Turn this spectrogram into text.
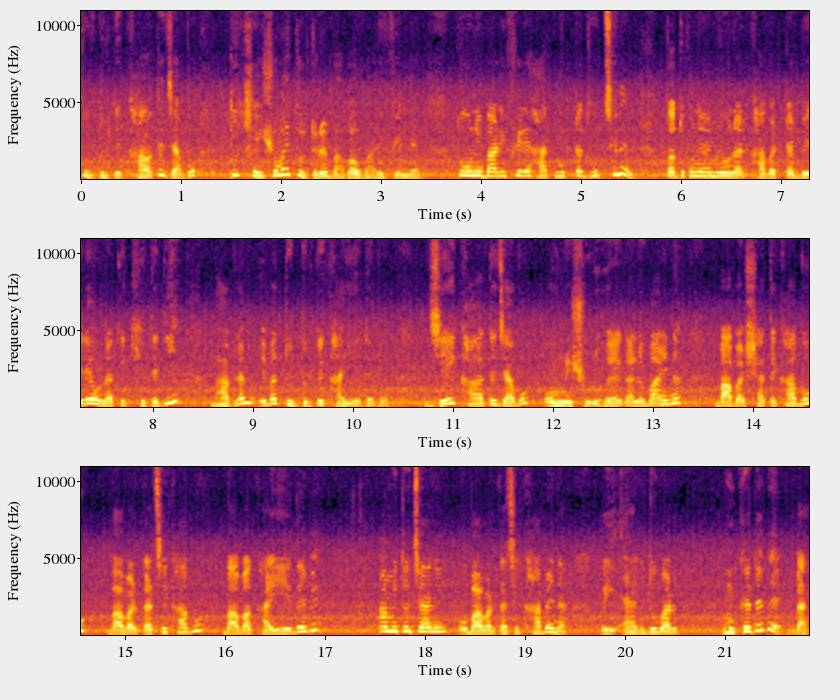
তুলতুলকে খাওয়াতে যাব। ঠিক সেই সময় তুলতুলের বাবাও বাড়ি ফিরলেন। তো উনি বাড়ি ফিরে হাত মুখটা ধুচ্ছিলেন। ততক্ষণে আমি ওনার খাবারটা বেড়ে ওনাকে খেতে দিয়ে ভাবলাম এবার তুলতুলকে খাইয়ে দেব। যেই খাওয়াতে যাব, অমনি শুরু হয়ে গেল বায়না। বাবার সাথে খাব, বাবার কাছে খাব, বাবা খাইয়ে দেবে। আমি তো জানি ও বাবার কাছে খাবে না। ওই এক দুবার মুখে দেবে? ব্যাস।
